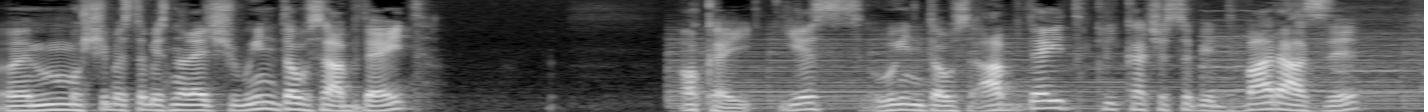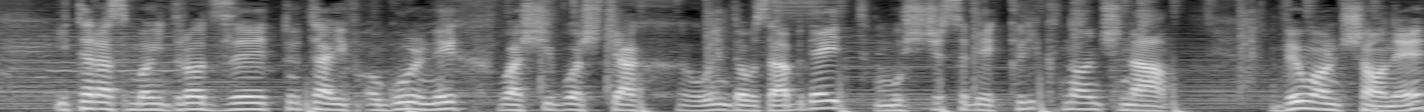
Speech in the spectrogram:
E, My musimy sobie znaleźć Windows Update. Ok, jest Windows Update, klikacie sobie dwa razy i teraz moi drodzy, tutaj w ogólnych właściwościach Windows Update musicie sobie kliknąć na wyłączony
